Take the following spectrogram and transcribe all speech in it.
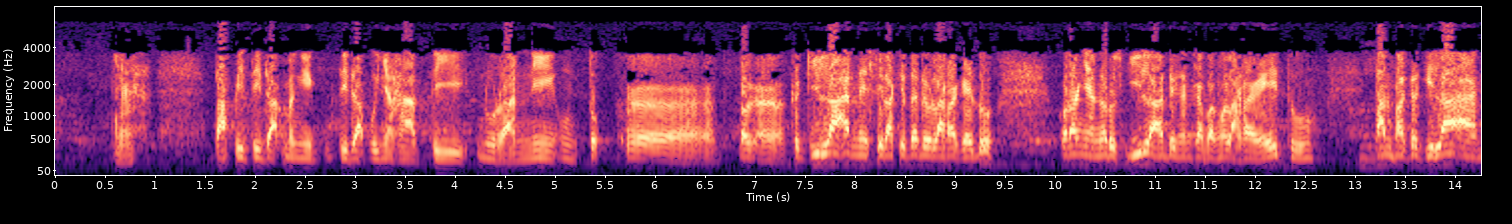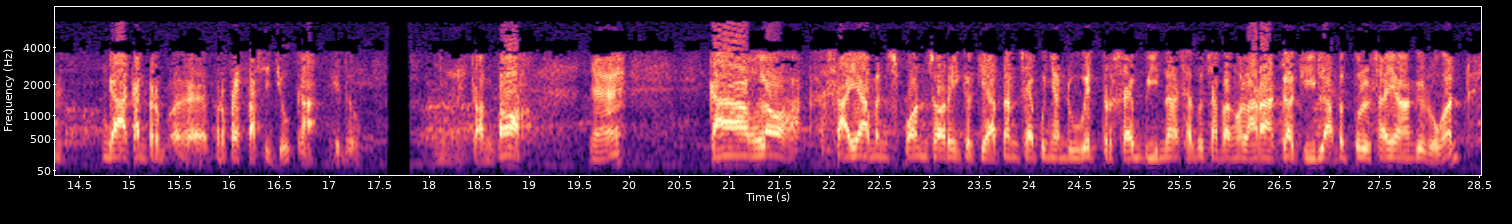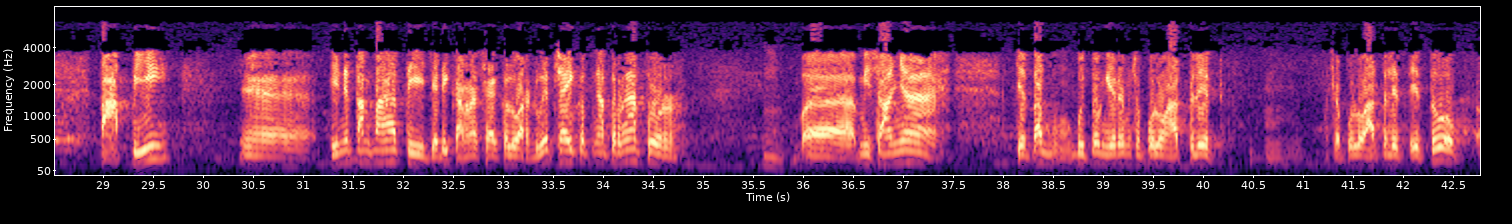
ya, tapi tidak tidak punya hati nurani untuk eh, eh, kegilaan istilah kita di olahraga itu orang yang harus gila dengan cabang olahraga itu tanpa kegilaan nggak akan ber, eh, berprestasi juga gitu. Contoh, ya, kalau saya mensponsori kegiatan, saya punya duit, terus saya bina satu cabang olahraga, gila betul saya gitu kan. Tapi ya, ini tanpa hati, jadi karena saya keluar duit, saya ikut ngatur-ngatur. Hmm. E, misalnya kita butuh ngirim 10 atlet, 10 atlet itu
